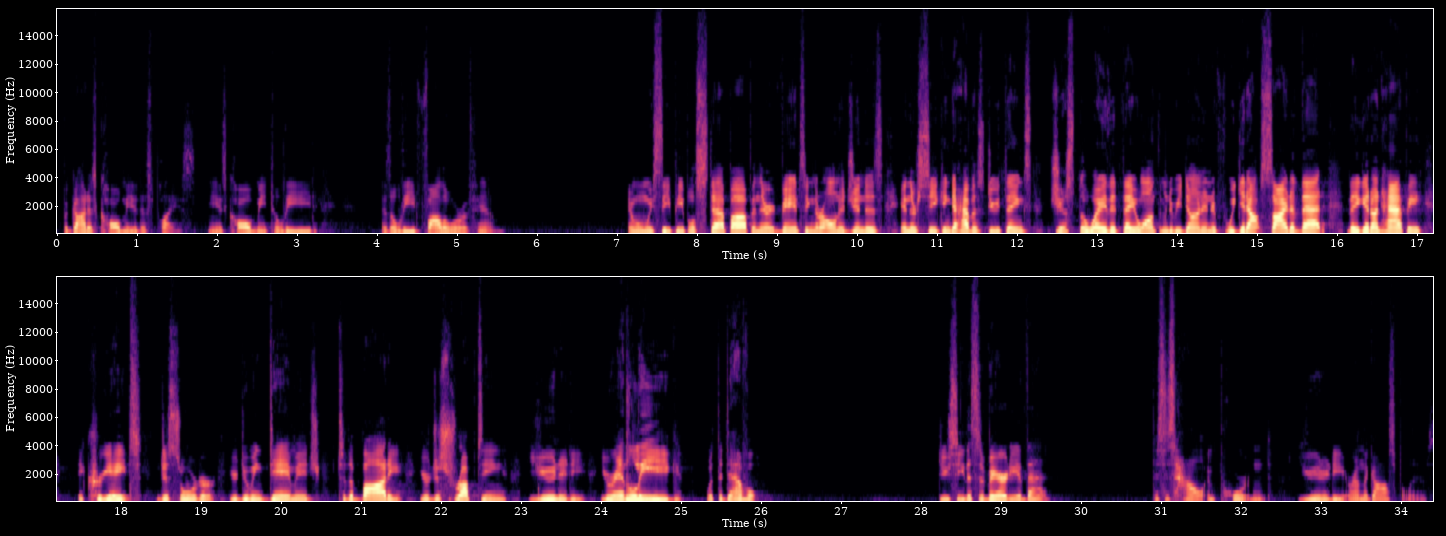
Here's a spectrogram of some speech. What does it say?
But God has called me to this place. He has called me to lead as a lead follower of Him. And when we see people step up and they're advancing their own agendas and they're seeking to have us do things just the way that they want them to be done, and if we get outside of that, they get unhappy, it creates disorder. You're doing damage to the body, you're disrupting unity, you're in league with the devil. Do you see the severity of that? This is how important unity around the gospel is.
